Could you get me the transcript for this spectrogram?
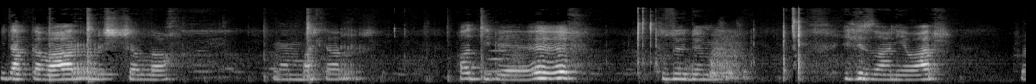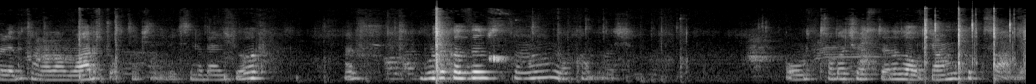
Bir dakika var inşallah. Tamam başlar. Hadi be. Kuzuyu dönmüş 50 saniye var. Şöyle bir tane adam var. Çok tipsiz birisine benziyor. Burada kaldığım zaman yok arkadaş. Ortada chestlere dalacağım. 40 saniye.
